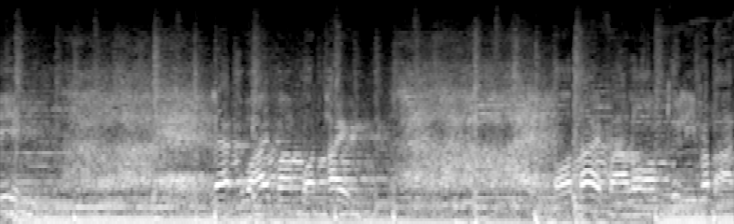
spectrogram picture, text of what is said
ดี และถวายความปลอดภัย ต่อใต้ฝ่าลองธุลีพระบาท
